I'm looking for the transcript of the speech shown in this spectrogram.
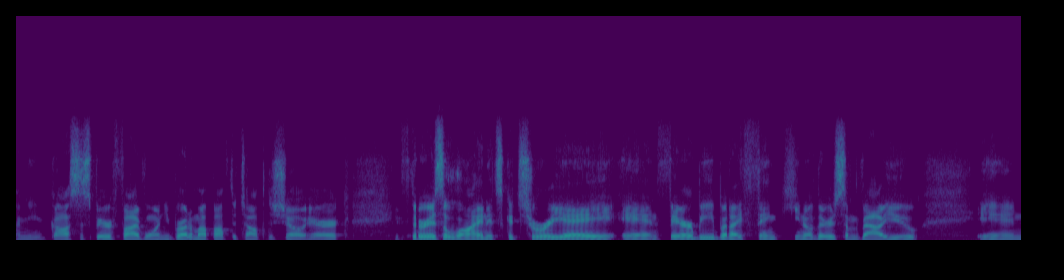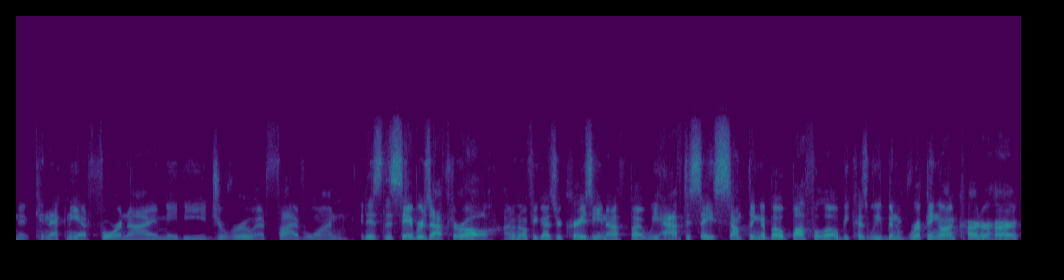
I mean, Gostisbehere five one. You brought him up off the top of the show, Eric if there is a line, it's Couturier and Farabee, but I think you know there is some value in Konecny at four nine, maybe Giroux at five one. It is the Sabres after all. I don't know if you guys are crazy enough, but we have to say something about Buffalo because we've been ripping on Carter Hart,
